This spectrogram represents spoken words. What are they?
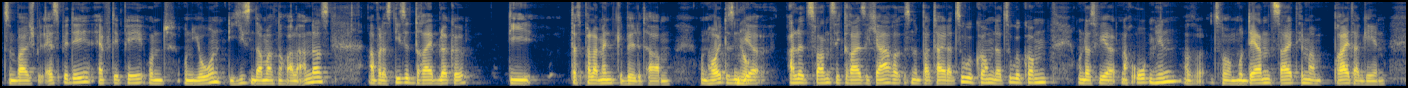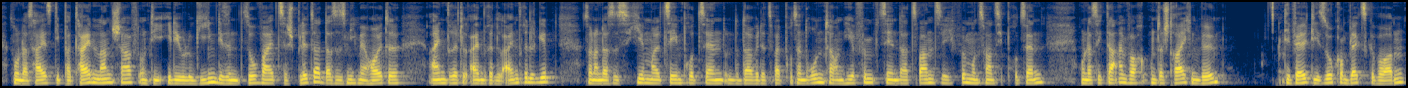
zum Beispiel SPD, FDP und Union, die hießen damals noch alle anders, aber dass diese drei Blöcke, die das Parlament gebildet haben. Und heute sind Ja. wir alle 20, 30 Jahre ist eine Partei dazugekommen, dazugekommen und dass wir nach oben hin, also zur modernen Zeit immer breiter gehen. So, und das heißt, die Parteienlandschaft und die Ideologien, die sind so weit zersplittert, dass es nicht mehr heute ein Drittel, ein Drittel, ein Drittel gibt, sondern dass es hier mal 10 Prozent und da wieder 2 Prozent runter und hier 15, da 20, 25 Prozent. Und dass ich da einfach unterstreichen will, die Welt, die ist so komplex geworden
